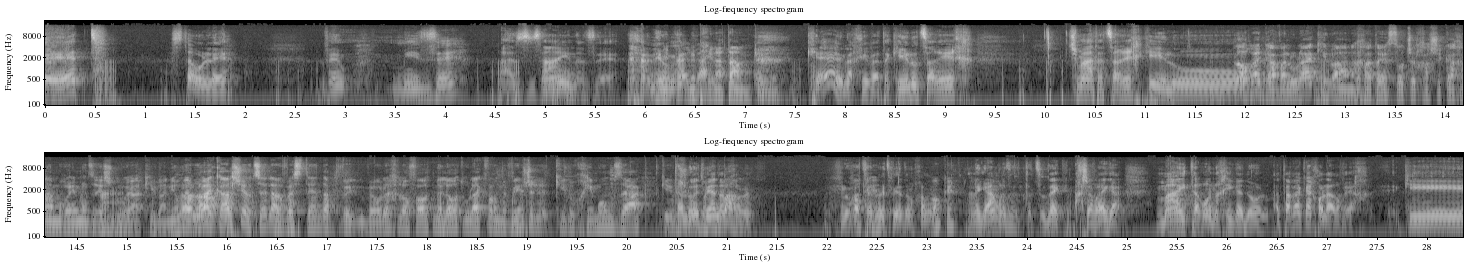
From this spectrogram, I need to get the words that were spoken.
את... אז אתה עולה, ומי זה? הזין הזה. אני אומר לך. מבחינתם, כאילו. כן, אחי, ואתה כאילו צריך... תשמע, אתה צריך כאילו... לא, רגע, אבל אולי כאילו הנחת היסוד שלך שככה הם רואים את זה היא שגויה, כאילו, אני אומר, לא, אולי לא. קהל שיוצא לערבי סטנדאפ והולך להופעות מלאות, אולי כבר מבין שכאילו חימום זה אקט כאילו שהוא תלוי את מי אתה מקובל. מחמם. נורא אוקיי. תלוי את מי אתה מחמם. אוקיי. לגמרי, אתה צודק. עכשיו רגע, מה היתרון הכי גדול? אתה רק יכול להרוויח. כי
